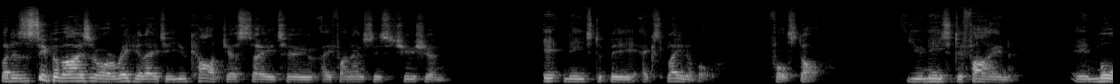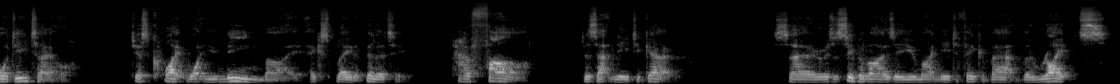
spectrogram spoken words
But as a supervisor or a regulator, you can't just say to a financial institution, it needs to be explainable, full stop. You need to define in more detail just quite what you mean by explainability. How far does that need to go? So, as a supervisor, you might need to think about the rights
